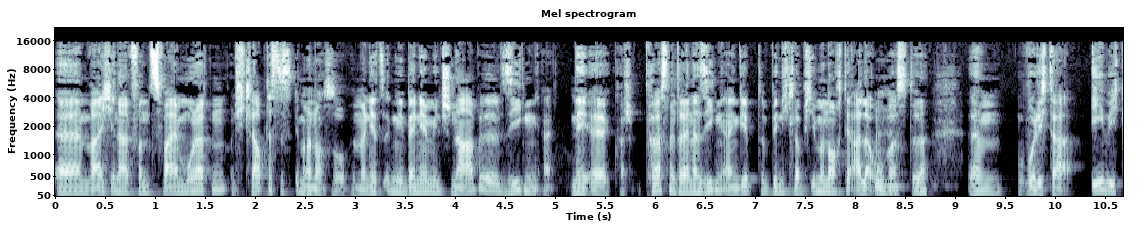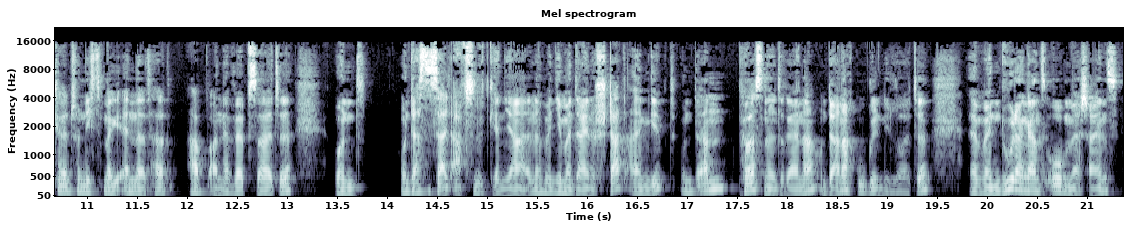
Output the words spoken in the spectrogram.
ähm, war ich innerhalb von zwei Monaten, und ich glaube, das ist immer noch so. Wenn man jetzt irgendwie Benjamin Schnabel Siegen, äh, nee, äh, Quatsch, Personal Trainer Siegen eingibt, dann bin ich, glaube ich, immer noch der Alleroberste, mhm. ähm, obwohl ich da Ewigkeit schon nichts mehr geändert hat, hab an der Webseite. Und und das ist halt absolut genial, ne? wenn jemand deine Stadt eingibt und dann Personal Trainer und danach googeln die Leute. Äh, wenn du dann ganz oben erscheinst,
